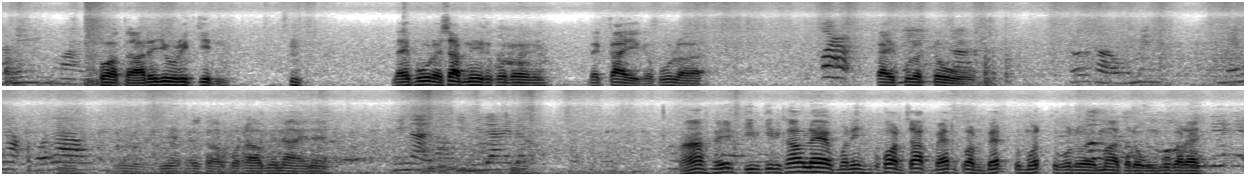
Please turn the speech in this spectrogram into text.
อันนี้ใหม่พวกตาได้อยู่ได้กิน ได้พูดละชับนี่ทุกคนเลยนี่ได้ไก่กับพูดละไก่พูดละโตเออเขาไม่ไม่ถักเพราะเราเออเนี่ยไอ้เขาวปลาเท้าไม่นายเนี่ยไม่น่าจะกินไม่ได้เด้ออะเฮ้ยกินกินข้าวแรกวันนี้พ่อนซักแบตก่อนแบตก็หมดทุกคนเลยมาตะลงพวกอะไรโอ้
